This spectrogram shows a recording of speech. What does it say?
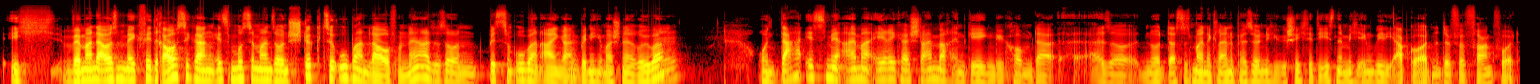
ich, wenn man da aus dem McFit rausgegangen ist, musste man so ein Stück zur U-Bahn laufen, ne? Also so ein, bis zum U-Bahn-Eingang bin ich immer schnell rüber. Mhm. Und da ist mir einmal Erika Steinbach entgegengekommen. Da, also nur, das ist meine kleine persönliche Geschichte. Die ist nämlich irgendwie die Abgeordnete für Frankfurt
